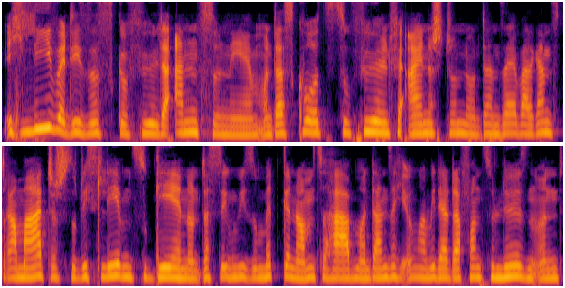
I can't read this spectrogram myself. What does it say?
Ich liebe dieses Gefühl, da anzunehmen und das kurz zu fühlen für eine Stunde und dann selber ganz dramatisch so durchs Leben zu gehen und das irgendwie so mitgenommen zu haben und dann sich irgendwann wieder davon zu lösen. Und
